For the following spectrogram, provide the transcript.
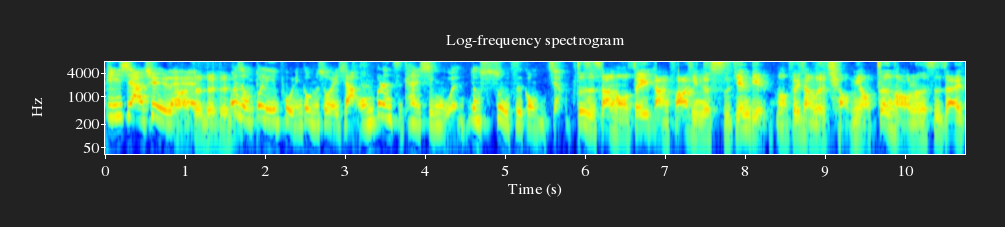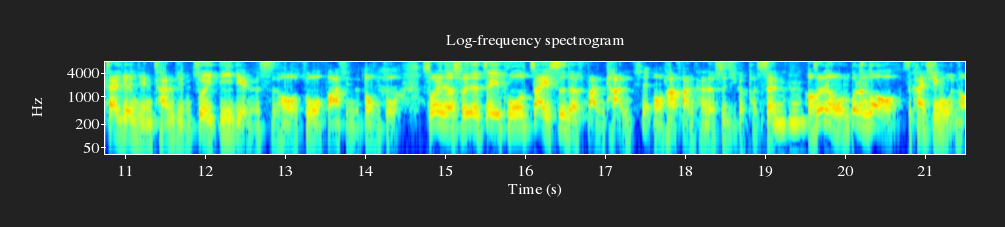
拼下去嘞、啊。对对对，对，对。为什么不离谱？你跟我们说一下，我们不能只看新闻，用。数字跟我们讲，事实上哦，这一档发行的时间点哦，非常的巧妙，正好呢是在债券型产品最低点的时候做发行的动作，所以呢，随着这一波债市的反弹，是。哦，它反弹了十几个 percent，好，所以呢，我们不能够只看新闻哦，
